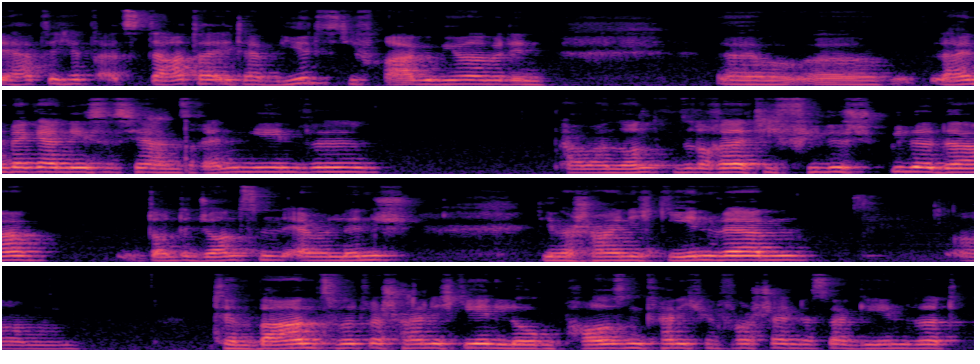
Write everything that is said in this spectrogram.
der hat sich jetzt als Starter etabliert. Ist die Frage, wie man mit den äh, äh, Linebackern nächstes Jahr ins Rennen gehen will. Aber ansonsten sind auch relativ viele Spieler da. Dante Johnson, Aaron Lynch, die wahrscheinlich gehen werden. Ähm, Tim Barnes wird wahrscheinlich gehen. Logan Pausen kann ich mir vorstellen, dass er gehen wird.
